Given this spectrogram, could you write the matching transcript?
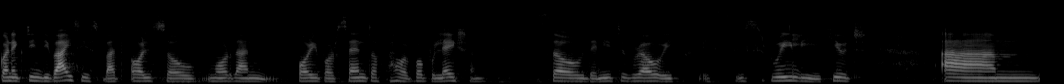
connecting devices, but also more than 40 percent of our population. So the need to grow is, is, is really huge. Um,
